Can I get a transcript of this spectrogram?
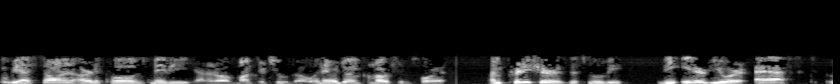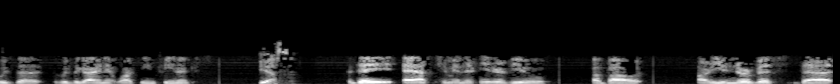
movie. I saw an article maybe I don't know a month or two ago when they were doing promotions for it. I'm pretty sure it was this movie. The interviewer asked, "Who's the who's the guy in it? Joaquin Phoenix." Yes. They asked him in an interview about, "Are you nervous that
